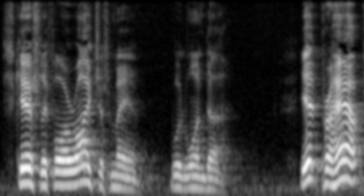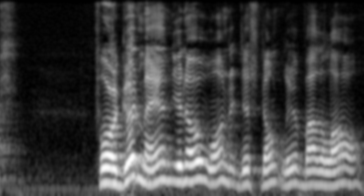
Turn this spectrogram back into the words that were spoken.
Scarcely for a righteous man would one die. Yet perhaps for a good man, you know, one that just don't live by the law,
